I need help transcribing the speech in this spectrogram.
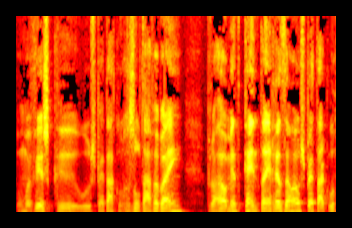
uma vez que o espetáculo resultava bem, provavelmente quem tem razão é o espetáculo.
